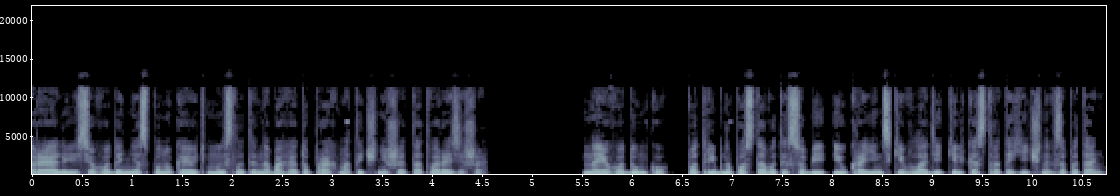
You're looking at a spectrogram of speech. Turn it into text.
Реалії сьогодення спонукають мислити набагато прагматичніше та тверезіше. На його думку, потрібно поставити собі і українській владі кілька стратегічних запитань.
